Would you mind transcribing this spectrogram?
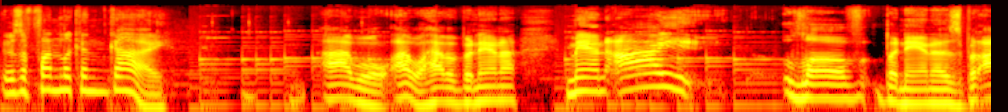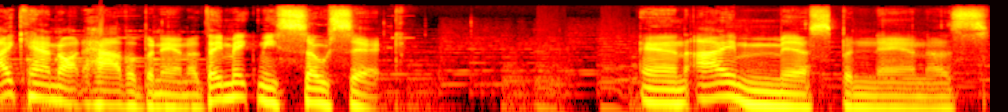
it was a fun looking guy. I will I will have a banana. Man, I love bananas, but I cannot have a banana. They make me so sick. And I miss bananas.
